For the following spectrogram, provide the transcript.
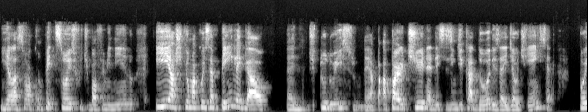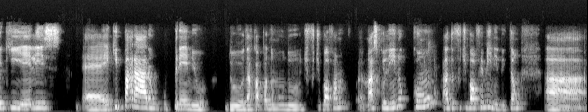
em relação a competições de futebol feminino. E acho que uma coisa bem legal é, de tudo isso, né, a, a partir né, desses indicadores aí de audiência, foi que eles é, equipararam o prêmio do, da Copa do Mundo de futebol masculino com a do futebol feminino. Então, a,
